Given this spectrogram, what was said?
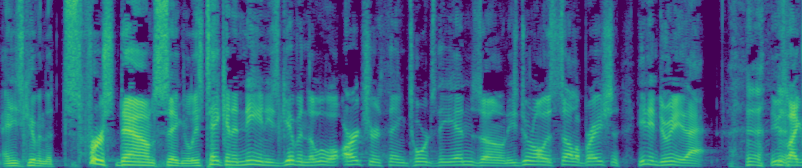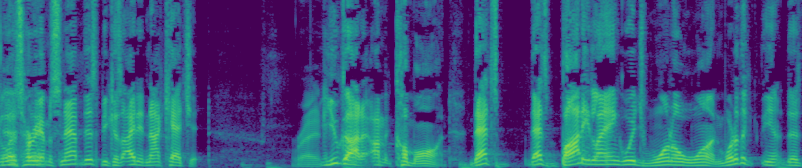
and he's giving the first down signal. He's taking a knee and he's giving the little archer thing towards the end zone. He's doing all his celebration. He didn't do any of that. He was like, "Let's hurry up and snap this because I did not catch it." right. You got it. I mean, come on. That's that's body language 101. What are the you know the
